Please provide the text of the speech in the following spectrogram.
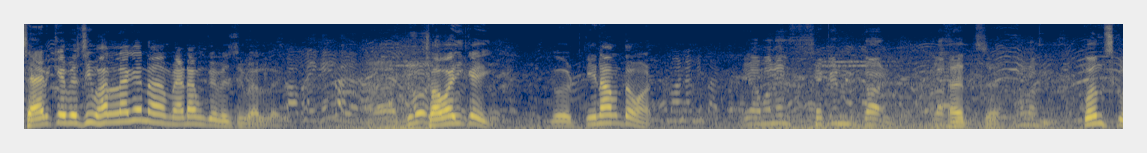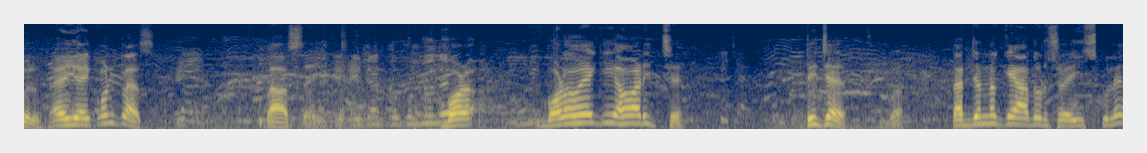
স্যারকে বেশি ভালো লাগে না ম্যাডামকে বেশি ভালো লাগে? সবাইকেই ভালো লাগে। সবাইকেই? গুড কি নাম তোমার? আচ্ছা। কোন স্কুল এই এই কোন ক্লাস ক্লাস এই বড় বড় হয়ে কি হওয়ার ইচ্ছে? টিচার টিচার তার জন্য কে আদর্শ এই স্কুলে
